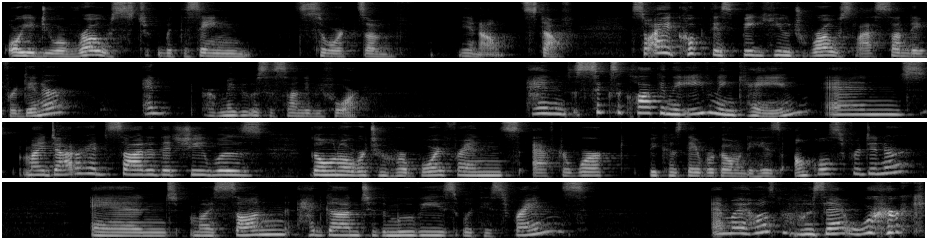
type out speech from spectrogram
or you do a roast with the same sorts of, you know, stuff. So I cooked this big, huge roast last Sunday for dinner, and or maybe it was the Sunday before and six o'clock in the evening came, and my daughter had decided that she was going over to her boyfriend's after work because they were going to his uncle's for dinner. And my son had gone to the movies with his friends, and my husband was at work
